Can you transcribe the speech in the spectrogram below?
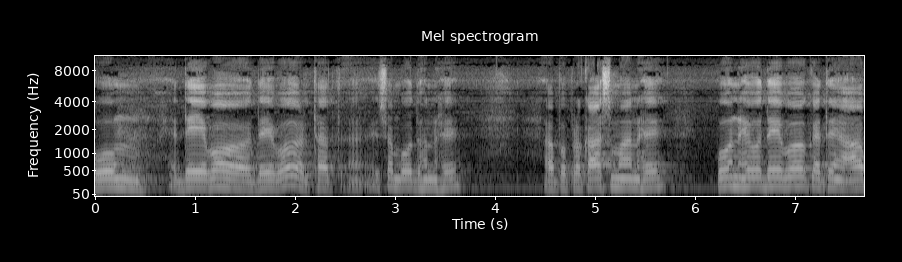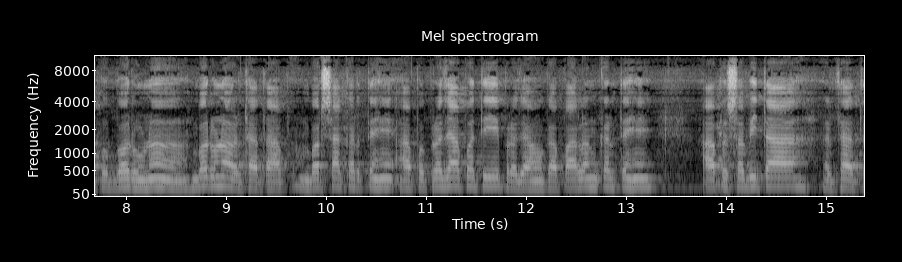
ओम देव देव अर्थात संबोधन है। आप प्रकाशमान है। कौन है वो देव? कहते हैं आप वरुण। वरुण अर्थात आप वर्षा करते हैं, आप प्रजापति, प्रजाओं का पालन करते हैं। आप सविता अर्थात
